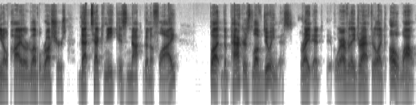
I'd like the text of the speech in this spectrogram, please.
you know, higher level rushers, that technique is not going to fly. But the Packers love doing this, right? At eh, wherever they draft, they're like, oh, wow,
